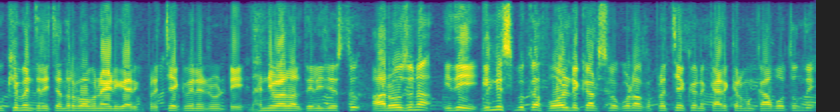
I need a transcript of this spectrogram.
ముఖ్యమంత్రి చంద్రబాబు నాయుడు గారికి ప్రత్యేకమైనటువంటి ధన్యవాదాలు తెలియజేస్తూ ఆ రోజున ఇది గిన్నిస్ బుక్ ఆఫ్ వరల్డ్ రికార్డ్స్లో కూడా ఒక ప్రత్యేకమైన కార్యక్రమం కాబోతుంది.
